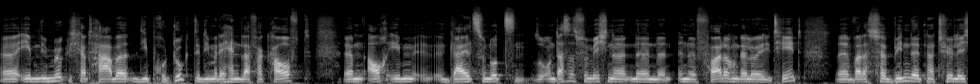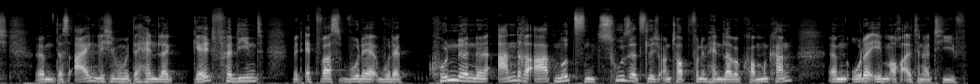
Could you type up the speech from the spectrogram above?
äh, eben die Möglichkeit habe, die Produkte, die mir der Händler verkauft, ähm, auch eben äh, geil zu nutzen. So, und das ist für mich eine, eine, eine Förderung der Loyalität, äh, weil das verbindet natürlich ähm, das eigentliche, womit der Händler Geld verdient, mit etwas, wo der, wo der Kunde eine andere Art Nutzen zusätzlich on top von dem Händler bekommen kann ähm, oder eben auch alternativ.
